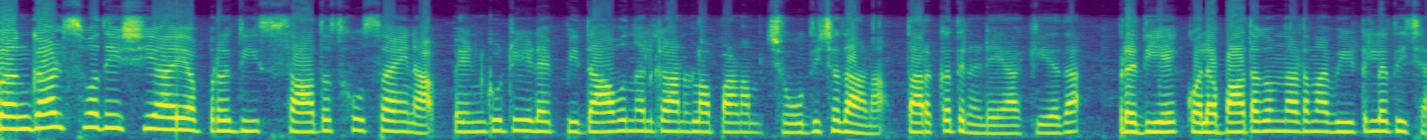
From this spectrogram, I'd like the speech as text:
ബംഗാൾ സ്വദേശിയായ പ്രതി സാദത്ത് ഹുസൈന പെൺകുട്ടിയുടെ പിതാവ് നൽകാനുള്ള പണം ചോദിച്ചതാണ് തർക്കത്തിനിടയാക്കിയത്. പ്രതിയെ കൊലപാതകം നടന്ന വീട്ടിലെത്തിച്ച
